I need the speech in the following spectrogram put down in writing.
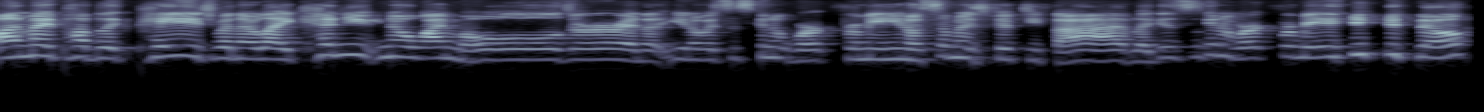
on my public page when they're like, can you, you know, I'm older and, uh, you know, is this going to work for me? You know, someone who's 55, like, is this going to work for me? you know,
